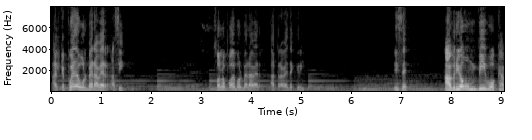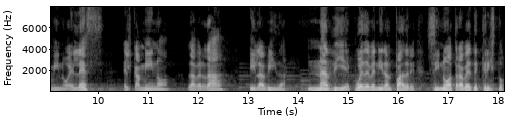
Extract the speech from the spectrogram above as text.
al que puede volver a ver así. Solo puede volver a ver a través de Cristo. Dice, abrió un vivo camino. Él es el camino, la verdad y la vida. Nadie puede venir al Padre sino a través de Cristo,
